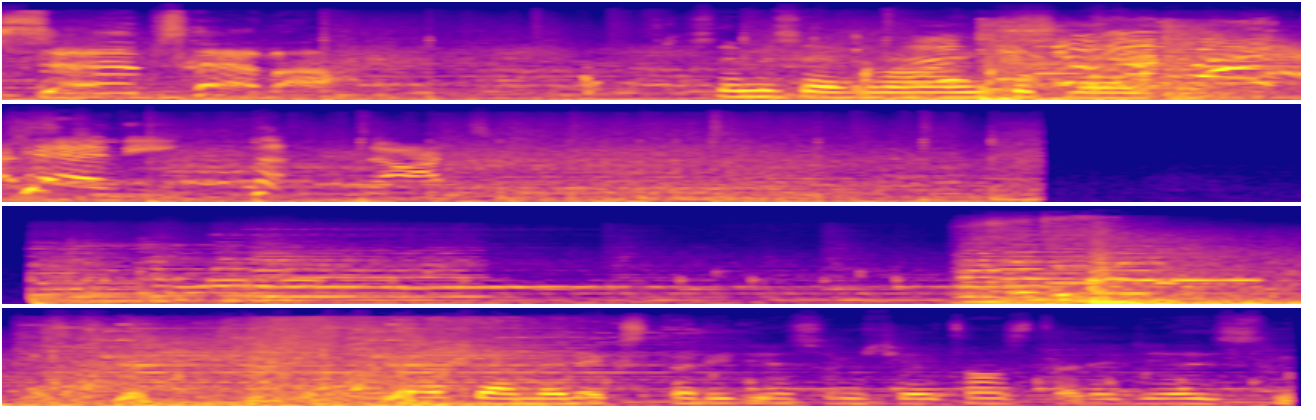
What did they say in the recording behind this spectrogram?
Sam's hammer. Seni sevdim ama en çok beğendim. Melek Star hediyesi mi, Şeytan Star hediyesi mi.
